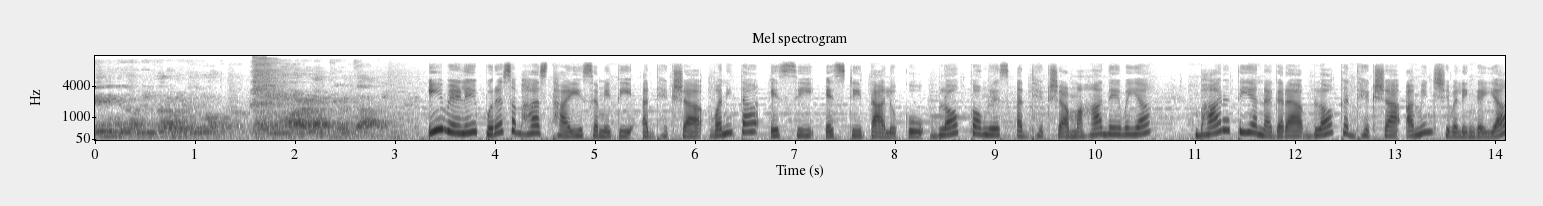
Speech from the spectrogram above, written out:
ಏನಿಗೆ ನಾವು ನಿರ್ಧಾರ ಮಾಡಿದ್ರು ಅದನ್ನು ಮಾಡೋಣ ಅಂತ ಹೇಳ್ತಾ ಈ ವೇಳೆ ಪುರಸಭಾ ಸ್ಥಾಯಿ ಸಮಿತಿ ಅಧ್ಯಕ್ಷ Vanitha SC, ST taluk block Congress ಅಧ್ಯಕ್ಷ ಮಹಾದೇವಯ್ಯ, ಭಾರತೀಯ ನಗರ ಬ್ಲಾಕ್ ಅಧ್ಯಕ್ಷ Amin Shivalingaiah,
